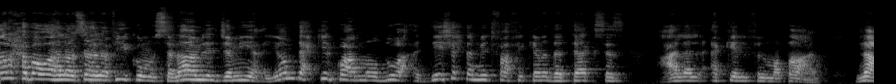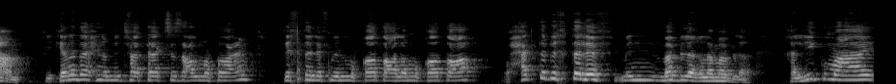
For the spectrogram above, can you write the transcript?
مرحبا وأهلا وسهلا فيكم. والسلام للجميع. اليوم بدي أحكي لكم عن موضوع قديش إحنا بندفع في كندا taxes على الأكل في المطاعم. نعم في كندا إحنا بندفع taxes على المطاعم. تختلف من مقاطعة لمقاطعة وحتى بيختلف من مبلغ لمبلغ. خليكم معي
